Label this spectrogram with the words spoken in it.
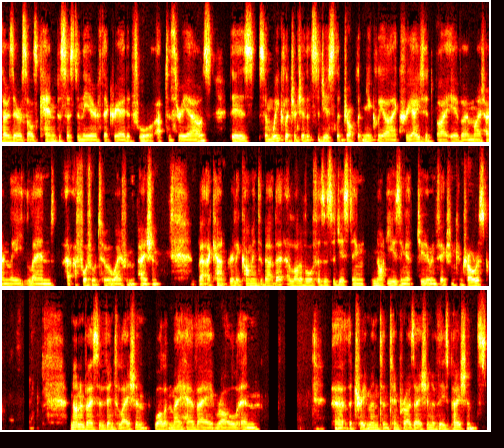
those aerosols can persist in the air if they're created for up to three hours. There's some weak literature that suggests that droplet nuclei created by Airvo might only land a foot or two away from the patient. But I can't really comment about that. A lot of authors are suggesting not using it due to infection control risk. Non invasive ventilation, while it may have a role in uh, the treatment and temporization of these patients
